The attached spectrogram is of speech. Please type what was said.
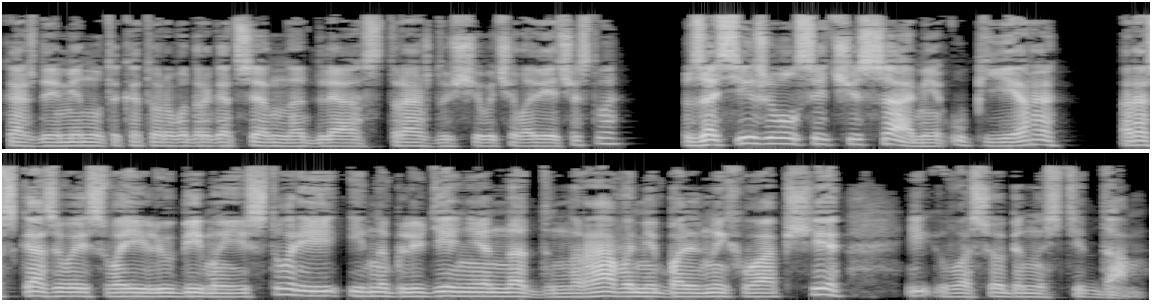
каждая минута которого драгоценна для страждущего человечества, засиживался часами у Пьера, рассказывая свои любимые истории и наблюдения над нравами больных вообще и в особенности дам.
